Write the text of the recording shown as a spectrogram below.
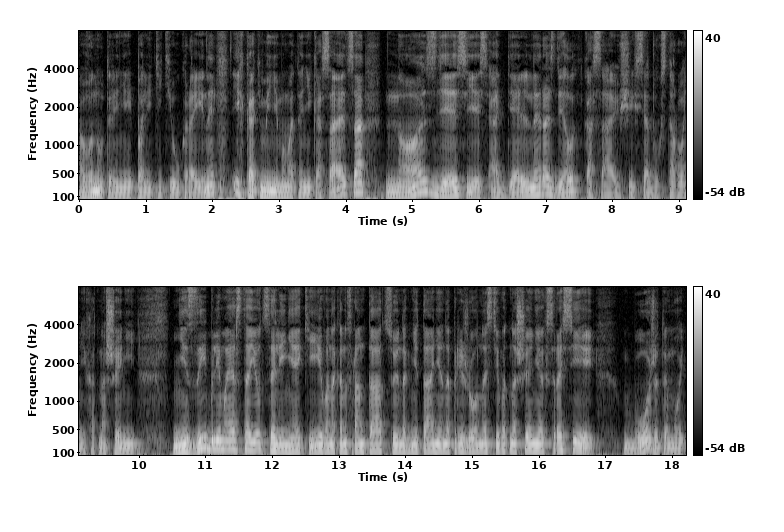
внутренней политики Украины. Их как минимум это не касается, но здесь есть отдельный раздел, касающийся двухсторонних отношений. Незыблемой остается линия Киева на конфронтацию нагнетание напряженности в отношениях с Россией. Боже ты мой,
